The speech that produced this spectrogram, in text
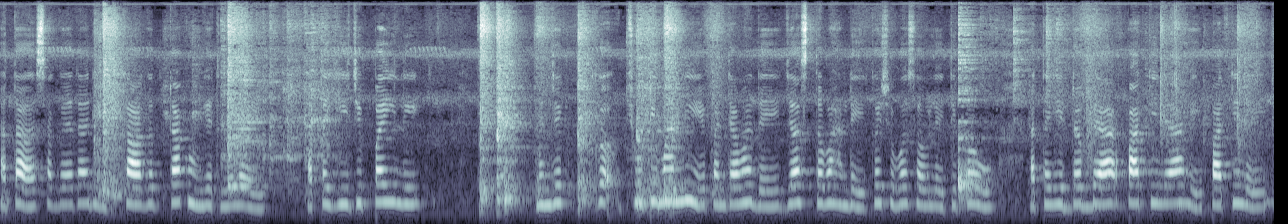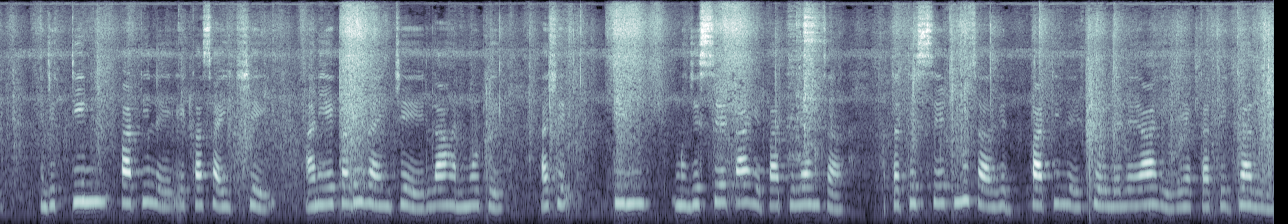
आता सगळ्यात आधी कागद टाकून घेतलेला आहे. आता ही जी पहिली म्हणजे क छोटी मांडणी आहे पण त्यामध्ये जास्त भांडे कसे बसवले ते पाहू. आता हे डब्या पातिले आहे. पातिले म्हणजे तीन पातिले एका साईजचे आणि एका डिझाईनचे लहान मोठे असे तीन म्हणजे सेट आहे पातिल्यांचा. आता ते सेटनुसार हे पातिले ठेवलेले आहे. एकात एक घालून.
